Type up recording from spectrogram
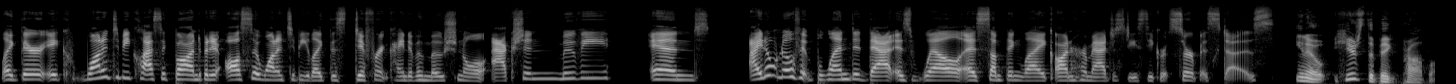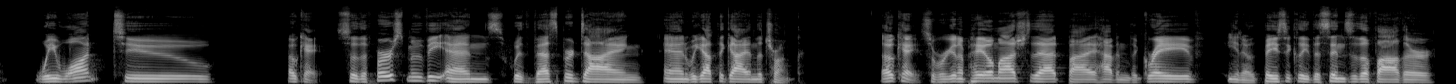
like there it wanted to be classic bond but it also wanted to be like this different kind of emotional action movie and i don't know if it blended that as well as something like on her majesty's secret service does you know here's the big problem we want to okay so the first movie ends with vesper dying and we got the guy in the trunk Okay, so we're going to pay homage to that by having the grave, you know, basically the sins of the father,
